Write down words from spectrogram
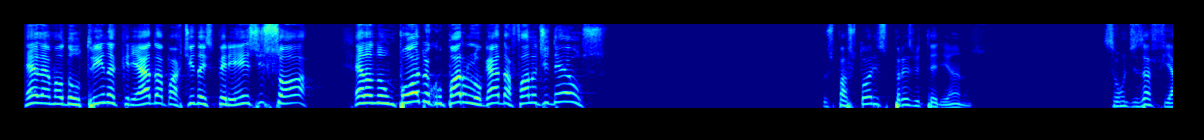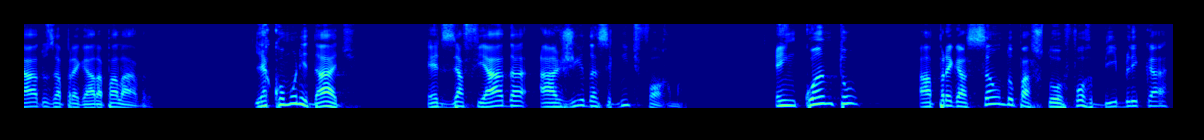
ela é uma doutrina criada a partir da experiência e só. Ela não pode ocupar o lugar da fala de Deus. Os pastores presbiterianos são desafiados a pregar a palavra. E a comunidade é desafiada a agir da seguinte forma: enquanto a pregação do pastor for bíblica,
